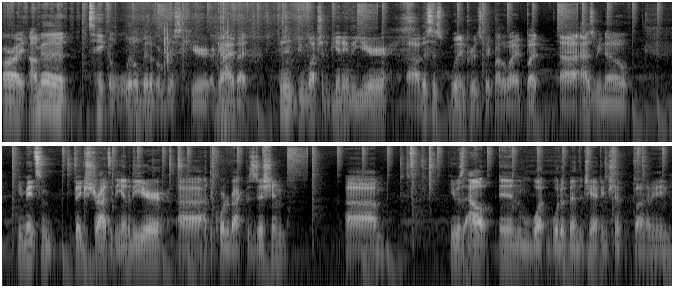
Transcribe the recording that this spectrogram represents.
All right, I'm gonna take a little bit of a risk here. A guy that didn't do much at the beginning of the year. Uh, this is William Pruitt's pick, by the way. But uh, as we know, he made some big strides at the end of the year uh, at the quarterback position. Um, he was out in what would have been the championship, but I mean,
